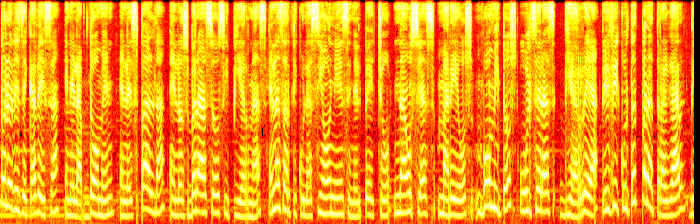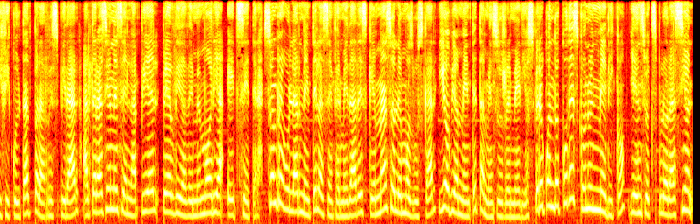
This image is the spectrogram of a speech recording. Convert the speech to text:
dolores de cabeza, en el abdomen, en la espalda, en los brazos y piernas, en las articulaciones, en el pecho, náuseas, mareos, vómitos, úlceras, diarrea, dificultad para tragar, dificultad para respirar, alteraciones en la piel, pérdida de memoria, etc. Son regularmente las enfermedades que más solemos buscar y obviamente también sus remedios. Pero cuando acudes con un médico y en su exploración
